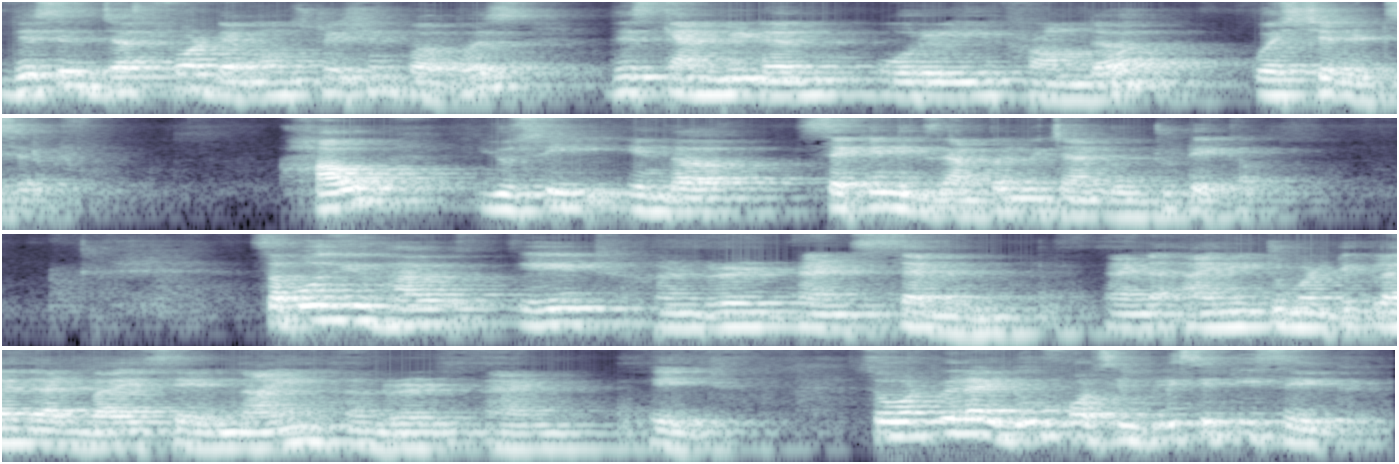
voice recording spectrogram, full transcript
This is just for demonstration purpose this can be done orally from the question itself. How you see in the second example which I am going to take up. Suppose you have 807 and I need to multiply that by say 908. So what will I do for simplicity's sake?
